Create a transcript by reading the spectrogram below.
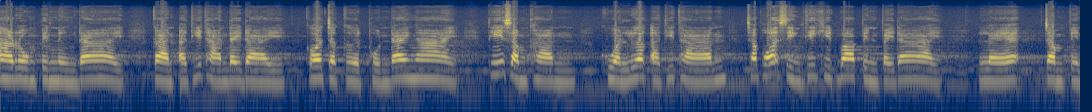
อารมณ์เป็นหนึ่งได้ การอธิษฐานใด ๆ ก็จะเกิดผลได้ง่าย ที่สำคัญควรเลือกอธิษฐาน เฉพาะสิ่งที่คิดว่าเป็นไปได้ และจำเป็น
